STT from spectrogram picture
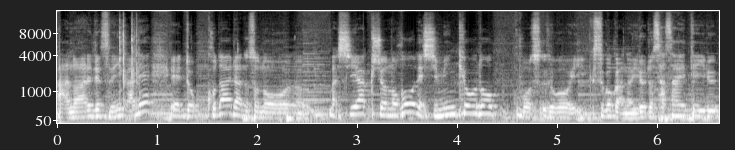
あのあれですね。今ねえっ、と小平のそのまあ市役所の方で市民共同をすごいすごくあのいろいろ支えている、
